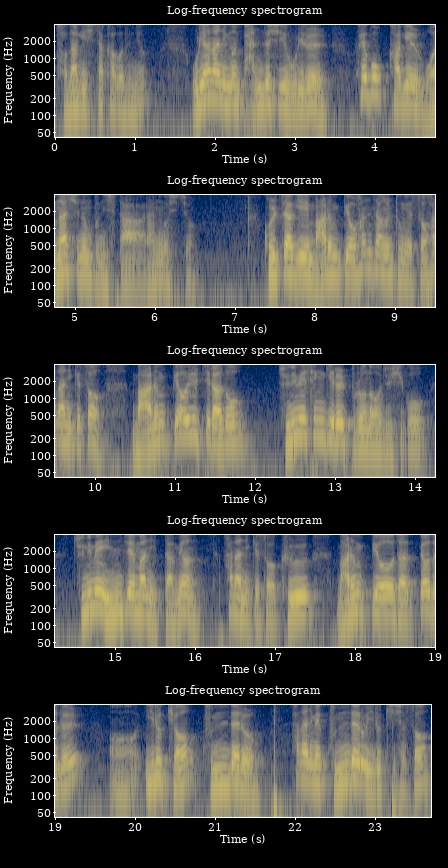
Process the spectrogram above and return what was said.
전하기 시작하거든요. 우리 하나님은 반드시 우리를 회복하길 원하시는 분이시다라는 것이죠. 골짜기 마른 뼈 환상을 통해서 하나님께서 마른 뼈일지라도 주님의 생기를 불어넣어 주시고 주님의 임재만 있다면 하나님께서 그 마른 뼈자, 뼈들을 어, 일으켜 군대로 하나님의 군대로 일으키셔서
